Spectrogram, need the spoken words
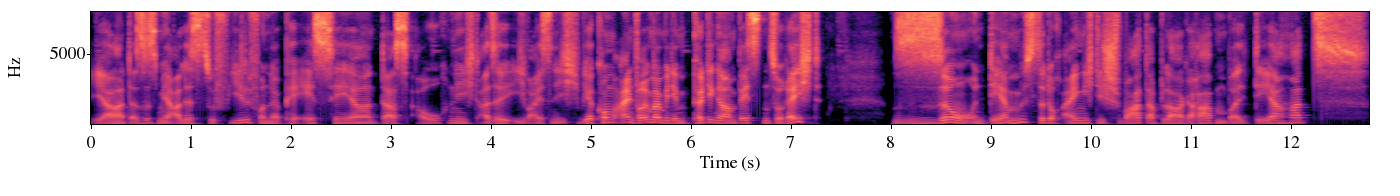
Ja, das ist mir alles zu viel von der PS her, das auch nicht. Also ich weiß nicht, wir kommen einfach immer mit dem Pöttinger am besten zurecht. So, und der müsste doch eigentlich die Schwartablage haben, weil der hat.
